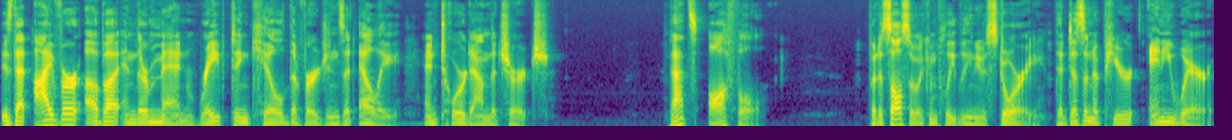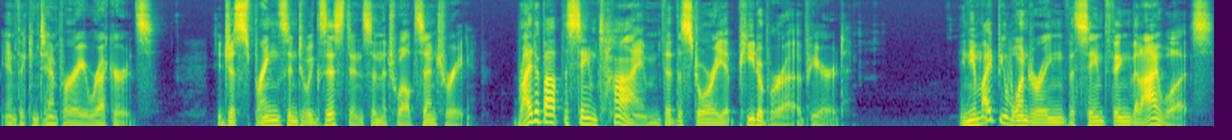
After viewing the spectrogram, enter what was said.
is that Ivar, Ubba, and their men raped and killed the virgins at Ely and tore down the church. That's awful. But it's also a completely new story that doesn't appear anywhere in the contemporary records. It just springs into existence in the 12th century, right about the same time that the story at Peterborough appeared. And you might be wondering the same thing that I was.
